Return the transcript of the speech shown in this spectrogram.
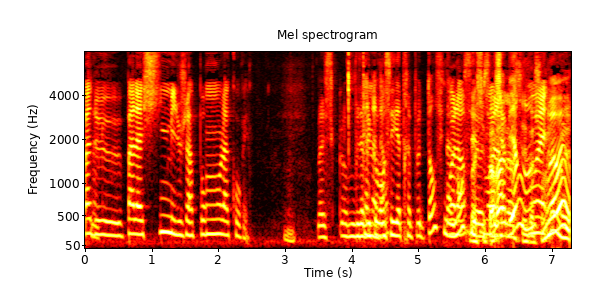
Pas de pas la Chine, mais le Japon, la Corée. Parce que comme vous avez Canada. commencé il y a très peu de temps finalement, Voilà. c'est Bah, déjà bien. hein, c'est hein. Ouais, bien, ouais, ouais,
